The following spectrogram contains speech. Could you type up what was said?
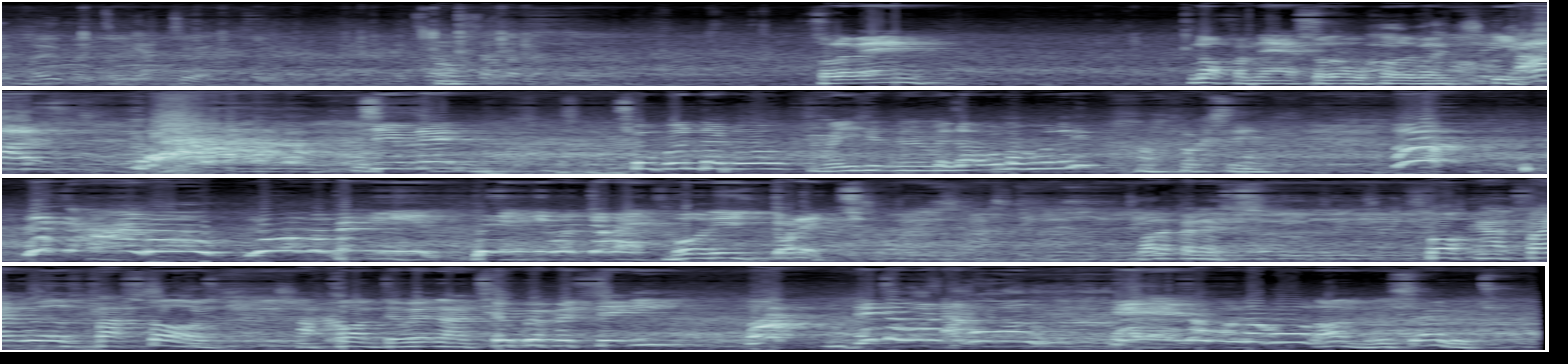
good movement to get to it. It's O'Sullivan. Sullivan. Not from there, so O'Sullivan. He has! See him then? Two wonder goal. Three hit there. Is that wonder goal, eh? Oh, fuck's sake. Ah! Let's go! No one will believe! Believe he will do it! But he's done it! What a finish. Scorecard, five wheels, class stars. I can't do it, and I do it for City. Ah! It's a wonder goal! It a wonder goal! Say it.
